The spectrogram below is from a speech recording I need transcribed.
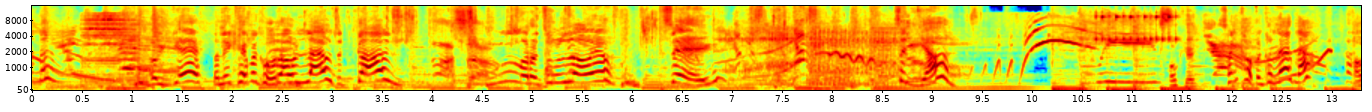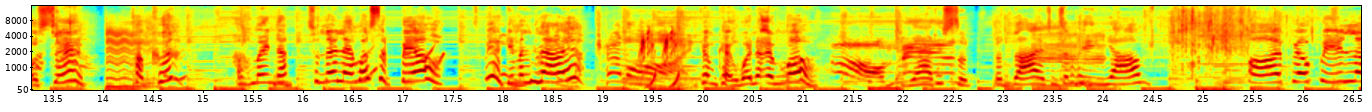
นอะโอ้ยเย่ตอนนี้เค้กเป็นของเราแล้วจัดการ อื Awesome. มอร่อยจังเลยอะเจ๋งสุดยอด Okay. ฉันขอเป็นคนแรกนะ เอาสิขอบคุณเอาไม่นะ ฉันได้เลมอนสุดเปรี้ยวฉันไม่อยากกินมันเลยอะ Come on. เข้มแข็งไว้นะเอมเมอร์ Oh แย่ man. ที่สุดก็ได้ฉันจะพยายามโอ้ยเปรี้ยวปีดเล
